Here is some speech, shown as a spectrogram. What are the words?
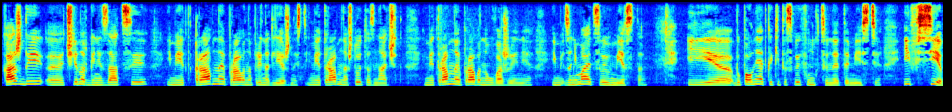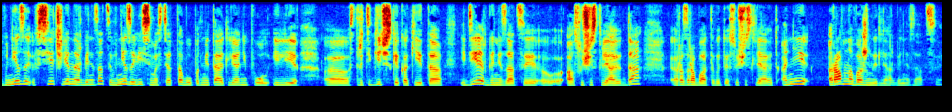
Каждый э, член организации имеет равное право на принадлежность, имеет равное, что это значит, имеет равное право на уважение, име, занимает свое место и выполняет какие-то свои функции на этом месте. И все, вне, все члены организации, вне зависимости от того, подметают ли они пол или э, стратегические какие-то идеи организации э, осуществляют, да, разрабатывают и осуществляют, они равно важны для организации.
